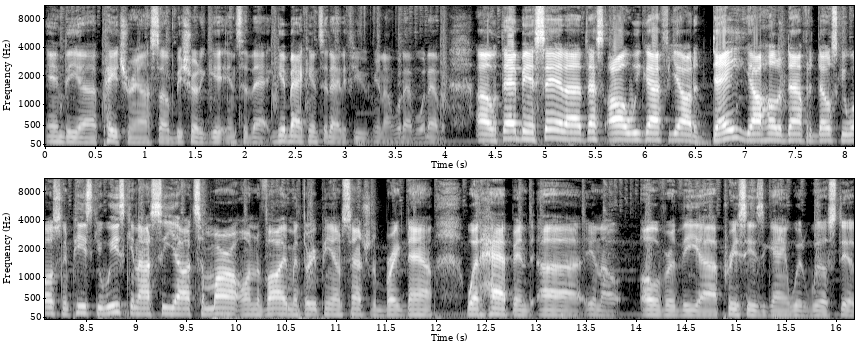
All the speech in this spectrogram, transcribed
in the uh, Patreon, so be sure to get into that. Get back into that if you, you know, whatever, whatever. Uh, with that being said, uh, that's all we got for y'all today. Y'all hold it down for the Doski Wilson and Peasky and I'll see y'all tomorrow on the volume at 3 p.m. Central to break down what happened, uh, you know, over the uh, preseason game with Will Steele.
